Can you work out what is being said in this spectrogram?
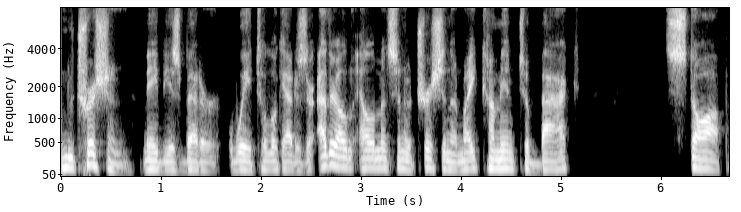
nutrition maybe is better way to look at. Is there other elements of nutrition that might come into back stop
